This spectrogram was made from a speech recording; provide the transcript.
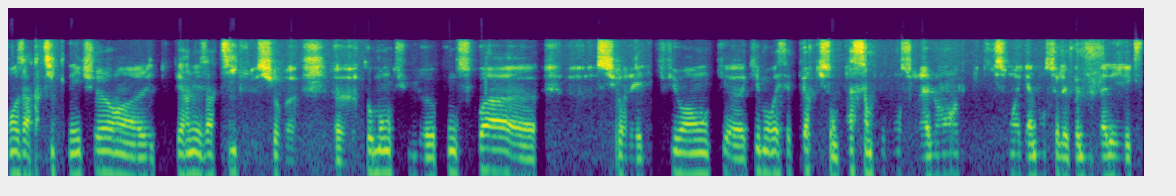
grands articles Nature, euh, les derniers articles sur euh, euh, comment tu conçois sur les différents chémorécepteurs qui sont pas simplement sur la langue, qui sont également sur les poils du palais, etc.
